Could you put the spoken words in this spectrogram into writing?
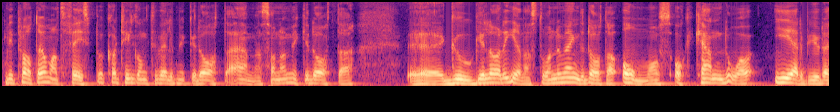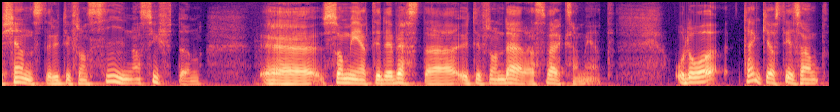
vi pratar om att Facebook har tillgång till väldigt mycket data, Amazon har mycket data, eh, Google har enastående mängder data om oss och kan då erbjuda tjänster utifrån sina syften eh, som är till det bästa utifrån deras verksamhet. Och då tänker jag stillsamt,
